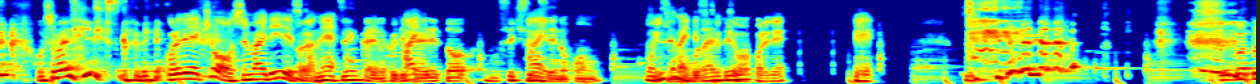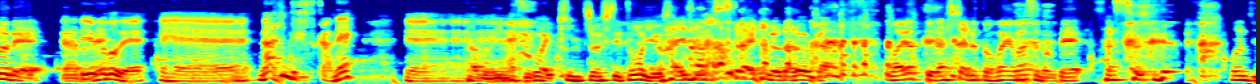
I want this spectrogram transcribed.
おしまいでいいですかね？これで今日はおしまいでいいですかね？前回の振り返りと、もう関先生の本、もういいんじゃないですか？今日はこれで。ええ。ということで、あのということね、で、えー、何ですかね？えー、多分今すごい緊張してどういう配慮をしたらいいのだろうか 迷ってらっしゃると思いますので、早速本日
